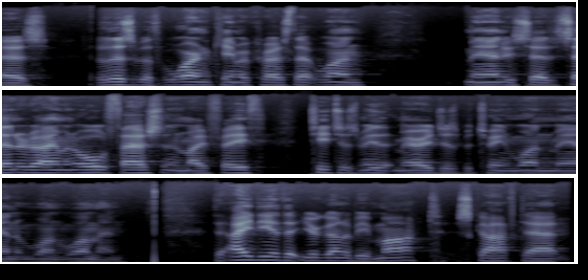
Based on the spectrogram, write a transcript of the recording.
As Elizabeth Warren came across that one man who said, Senator, I'm an old fashioned and my faith teaches me that marriage is between one man and one woman. The idea that you're going to be mocked, scoffed at,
